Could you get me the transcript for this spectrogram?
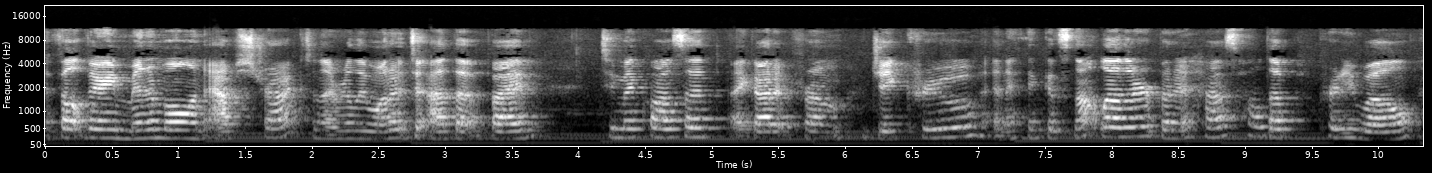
It felt very minimal and abstract and I really wanted to add that vibe to my closet. I got it from J. Crew and I think it's not leather but it has held up pretty well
